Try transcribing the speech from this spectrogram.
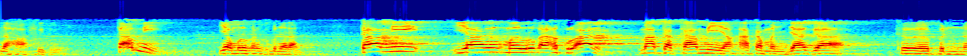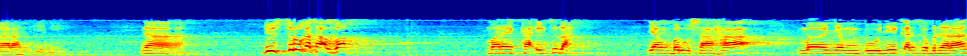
lahafidhu. Kami yang menurunkan kebenaran. Kami yang menurunkan Al-Quran. Maka kami yang akan menjaga kebenaran ini. Nah, justru kata Allah, mereka itulah yang berusaha menyembunyikan kebenaran,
